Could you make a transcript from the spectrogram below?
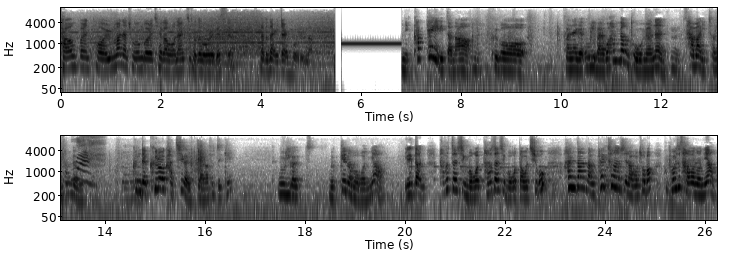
다음번엔 더 얼마나 좋은 거를 제가 원할지 저도 모르겠어요. 나도 날 잘 몰라. 언니 칵테일 있잖아. 그거 만약에 우리 말고 한 명 더 오면은 응. 42,350. 근데 그럴 가치가 있지 않아, 솔직히? 우리가 몇 개나 먹었냐? 일단 다섯 잔씩 먹었 다섯 잔씩 먹었다고 치고 한 잔당 8,000원씩이라고 쳐봐. 그럼 벌써 4만 원이야.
